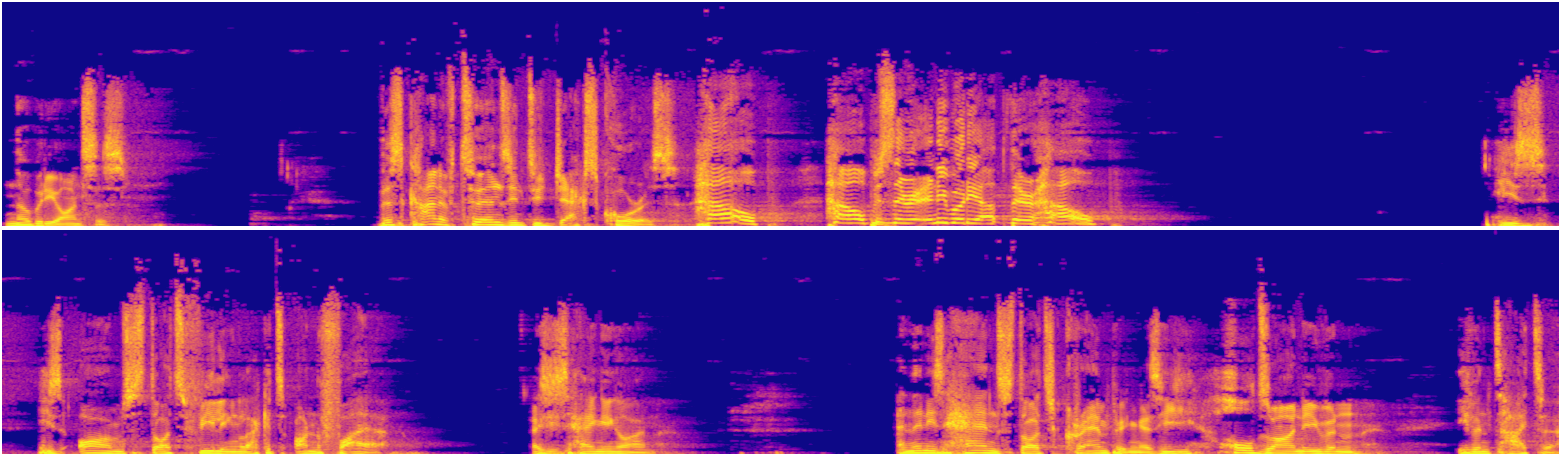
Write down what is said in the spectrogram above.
Nobody answers. This kind of turns into Jack's chorus. Help! Help! Is there anybody out there? Help! He's, his arm starts feeling like it's on fire as he's hanging on. And then his hand starts cramping as he holds on even, even tighter.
